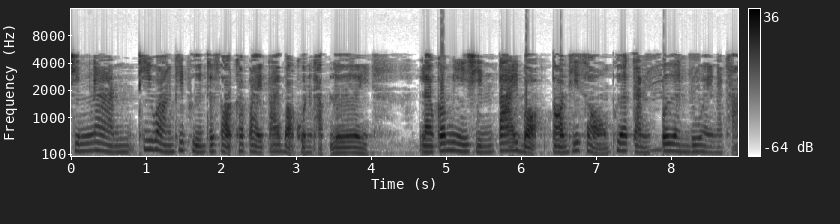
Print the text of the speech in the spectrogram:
ชิ้นงานที่วางที่พื้นจะสอดเข้าไปใต้เบาะคนขับเลย แล้วก็มีชิ้นใต้เบาะตอนที่สองเพื่อกันเปื้อนด้วยนะคะ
